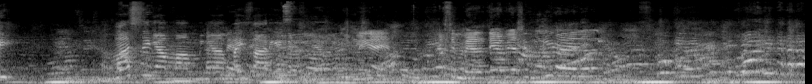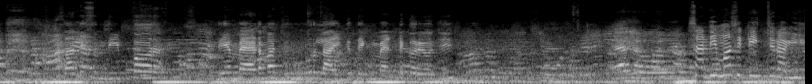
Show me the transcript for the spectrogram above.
ਮੇਰੀ ਮਾਸੀ। ਮਾਸੀਆਂ ਮਾਮੀਆਂ ਭਾਈ ਸਾਰੀਆਂ ਸੀਗੀਆਂ ਅਸੀਂ ਮਿਲਦੇ ਆ ਵੀ ਅਸੀਂ ਮੁੜੀ ਆਏ ਨੇ। ਸਾਡੀ ਸੰਦੀਪ ਕੌਰ ਦੀਆਂ ਮੈਡਮਾਂ ਜ਼ਰੂਰ ਲਾਈਕ ਤੇ ਕਮੈਂਟ ਕਰਿਓ ਜੀ। ਸਾਡੀ ਮਾਸੀ ਟੀਚਰ ਆ ਗਈ।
